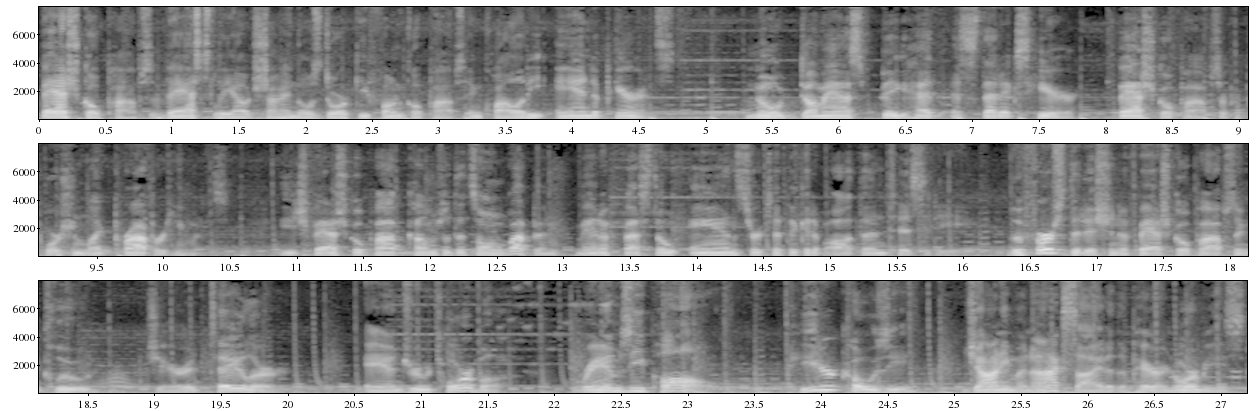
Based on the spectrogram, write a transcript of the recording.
Fashco Pops vastly outshine those dorky Funko Pops in quality and appearance. No dumbass big head aesthetics here. Fashco Pops are proportioned like proper humans. Each Fashco Pop comes with its own weapon, manifesto, and certificate of authenticity. The first edition of Fashco Pops include Jared Taylor, Andrew Torba, Ramsey Paul, Peter Cozy, Johnny Monoxide of the Paranormies,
